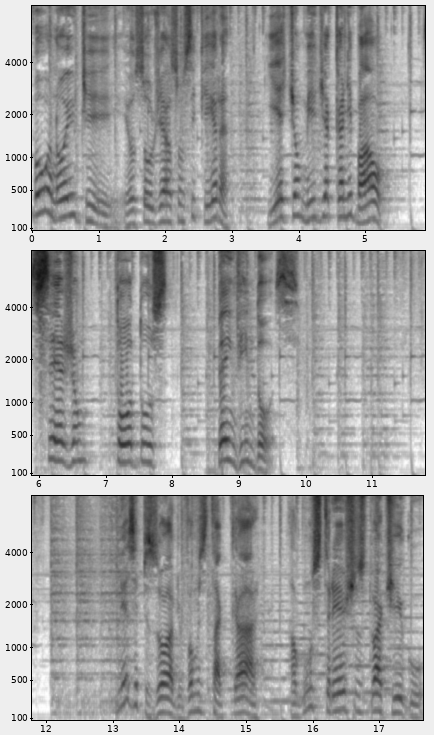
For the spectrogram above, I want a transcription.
Boa noite, eu sou Gerson Siqueira e este é o Mídia Canibal. Sejam todos bem-vindos. Nesse episódio, vamos destacar alguns trechos do artigo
